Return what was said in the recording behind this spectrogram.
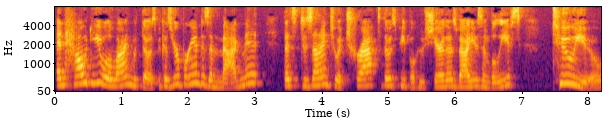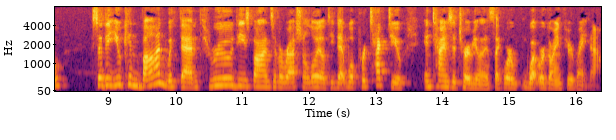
And how do you align with those? Because your brand is a magnet that's designed to attract those people who share those values and beliefs to you so that you can bond with them through these bonds of irrational loyalty that will protect you in times of turbulence like we're what we're going through right now.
